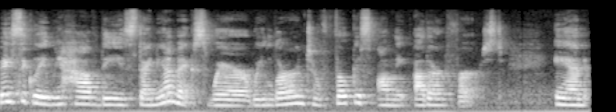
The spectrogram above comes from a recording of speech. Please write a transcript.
basically we have these dynamics where we learn to focus on the other first and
